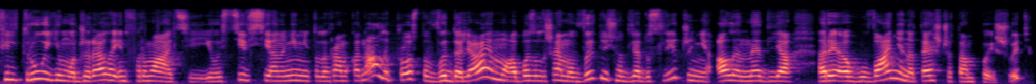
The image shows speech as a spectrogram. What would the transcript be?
фільтруємо джерела інформації, і ось ці всі анонімні телеграм-канали просто видаляємо або залишаємо виключно для дослідження, але не для реагування на те, що там пишуть.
